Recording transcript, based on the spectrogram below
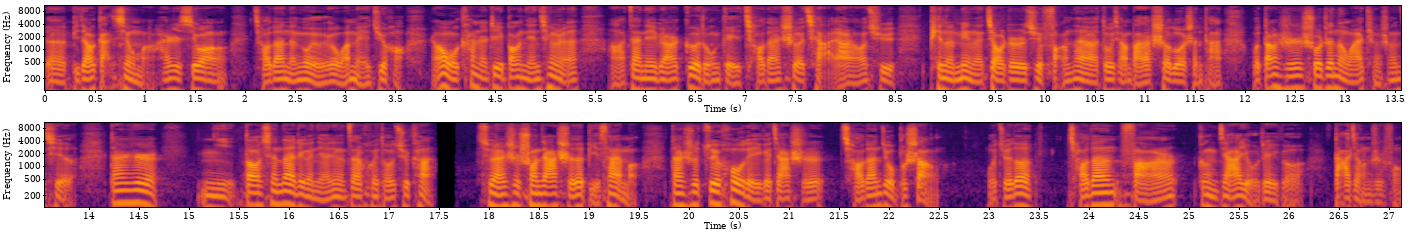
呃比较感性嘛，还是希望乔丹能够有一个完美的句号。然后我看着这帮年轻人啊，在那边各种给乔丹设卡呀，然后去拼了命的较真去防他呀，都想把他射落神坛。我当时说真的，我还挺生气的。但是你到现在这个年龄再回头去看，虽然是双加时的比赛嘛，但是最后的一个加时，乔丹就不上了。我觉得乔丹反而更加有这个大将之风。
